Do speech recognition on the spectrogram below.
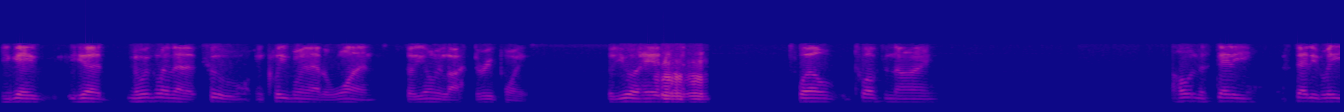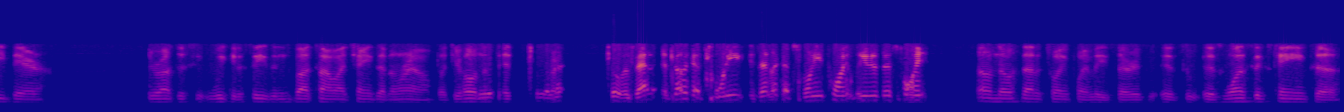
You gave you had New England at a two and Cleveland at a one, so you only lost three points. So you ahead mm-hmm. 12, 12 to nine, holding a steady steady lead there throughout this week of the season. It's about time I change that around. But you're holding it. So is that is that like a twenty? Is that like a twenty point lead at this point? Oh no, it's not a twenty point lead, sir. It's it's, it's one sixteen to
